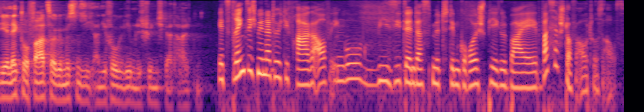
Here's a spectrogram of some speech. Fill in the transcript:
die Elektrofahrzeuge müssen sich an die vorgegebene Geschwindigkeit halten. Jetzt drängt sich mir natürlich die Frage auf, Ingo, wie sieht denn das mit dem Geräuschpegel bei Wasserstoffautos aus?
